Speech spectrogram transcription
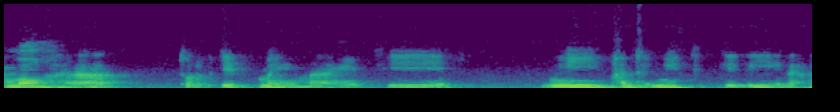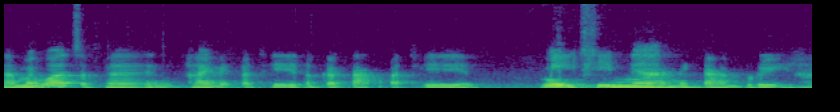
อมองหาธุรกิจใหม่ ๆ ที่มีพันธมิตรที่ดีนะคะ ไม่ว่าจะเป็นภายในประเทศแล้วก็ต่างประเทศ มีทีมงานในการบริห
